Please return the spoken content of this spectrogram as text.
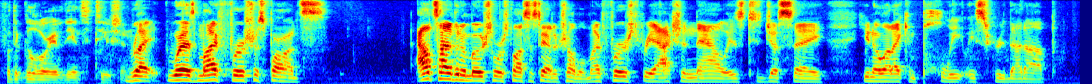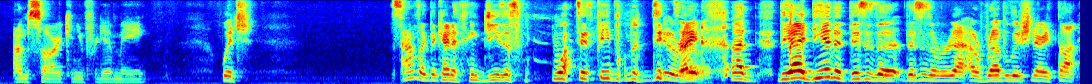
for the glory of the institution. Right. Whereas my first response outside of an emotional response to stay out of trouble, my first reaction now is to just say, "You know what? I completely screwed that up. I'm sorry. Can you forgive me?" Which sounds like the kind of thing Jesus wants his people to do, right? Uh, the idea that this is a this is a, re- a revolutionary thought,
